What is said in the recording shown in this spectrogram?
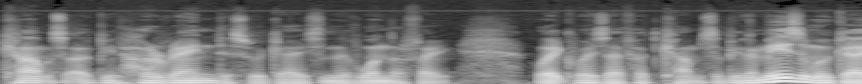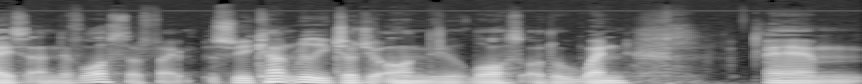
camps that have been horrendous with guys and they've won their fight. Likewise, I've had camps that have been amazing with guys and they've lost their fight. So you can't really judge it on the loss or the win. Um,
